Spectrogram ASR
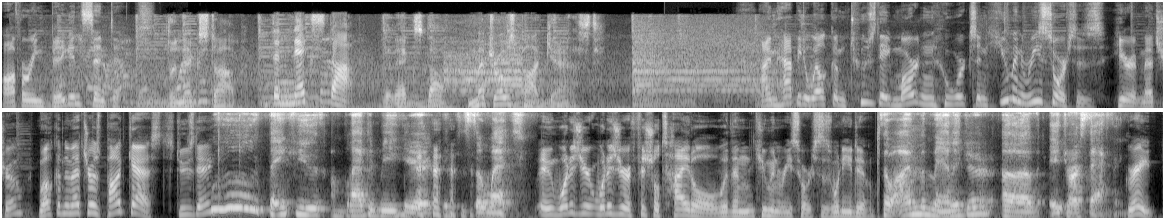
offering big incentives. The Next Stop. The Next Stop. The Next Stop. Metro's podcast. I'm happy to welcome Tuesday Martin, who works in human resources here at Metro. Welcome to Metro's podcast, Tuesday. Woo, thank you. I'm glad to be here. Thank you so much. And what is your what is your official title within human resources? What do you do? So I'm the manager of HR staffing. Great.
